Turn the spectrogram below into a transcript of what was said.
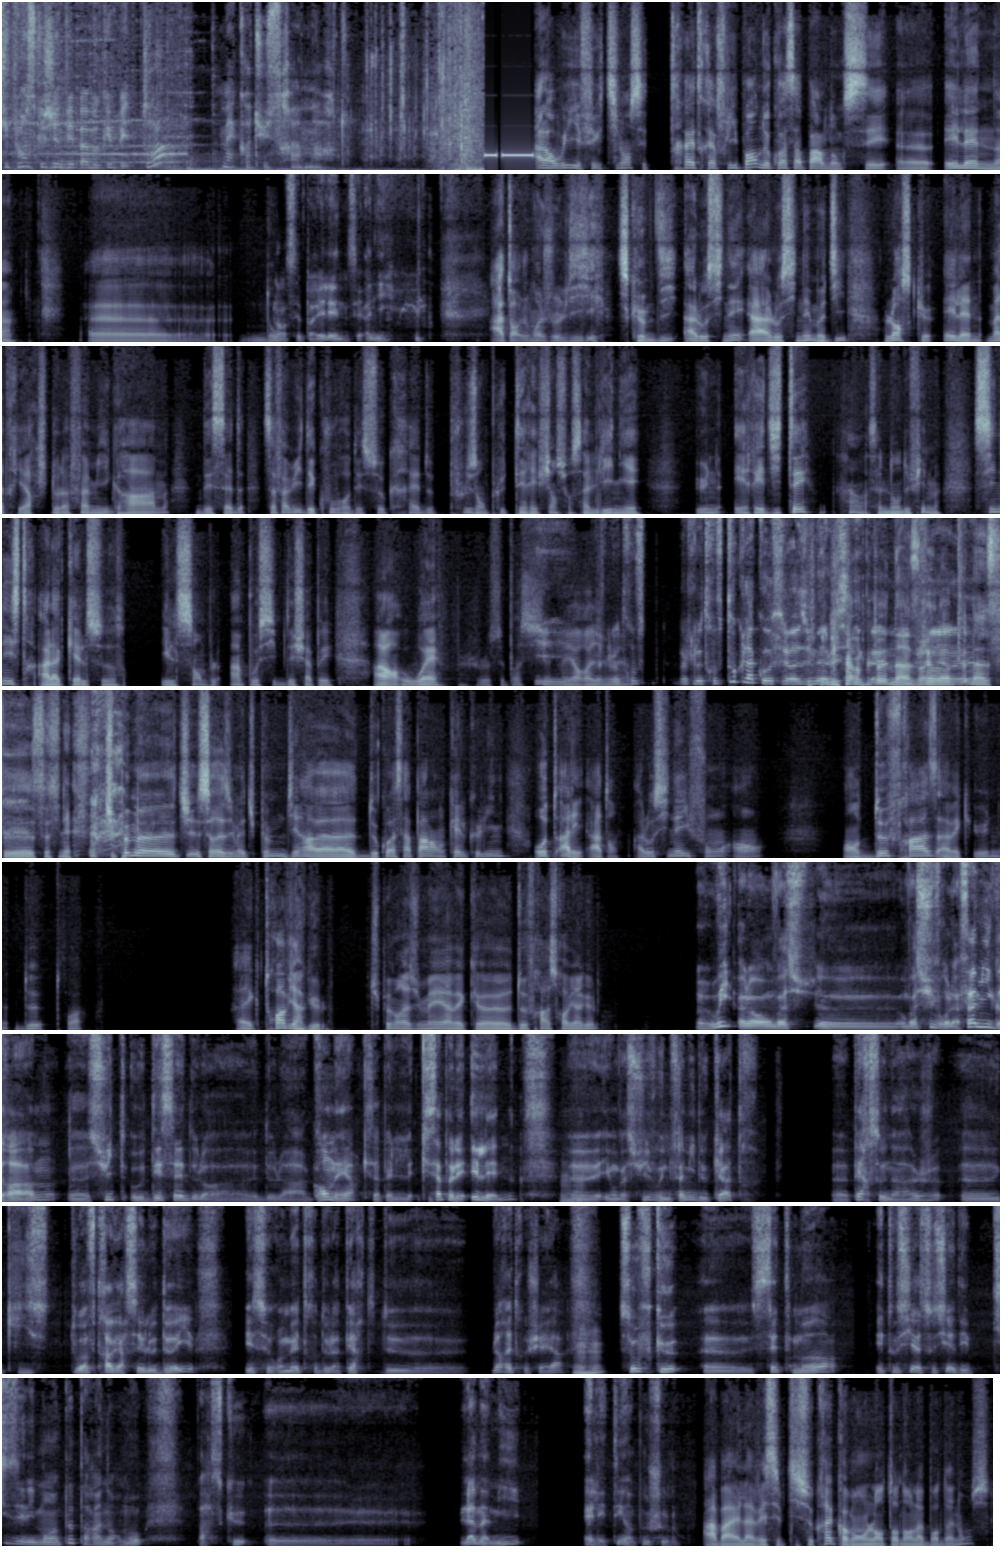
Tu penses que je ne vais pas m'occuper de toi? Mais quand tu seras morte. Alors oui, effectivement, c'est très très flippant. De quoi ça parle Donc c'est euh, Hélène. euh, donc... Non, c'est pas Hélène, c'est Annie. Attends, moi je lis ce que me dit Allociné. Allociné me dit Lorsque Hélène, matriarche de la famille Graham, décède, sa famille découvre des secrets de plus en plus terrifiants sur sa lignée. Une hérédité, hein, c'est le nom du film, sinistre à laquelle se- il semble impossible d'échapper. Alors, ouais, je sais pas si c'est le meilleur je résumé. le trouve, je le trouve tout claquos, le résumé Il est un peu hein. naze, hein, il est un peu euh, naze ce, ce ciné. Tu peux me, tu- ce résumé, tu peux me dire euh, de quoi ça parle en quelques lignes? Autre- Allez, attends. Allociné, ils font en, en deux phrases avec une, deux, trois. Avec trois virgules. Tu peux me résumer avec euh, deux phrases, trois virgules? Euh, oui, alors on va, su- euh, on va suivre la famille Graham euh, suite au décès de la, de la grand-mère qui s'appelle, qui s'appelait Hélène. Euh, et on va suivre une famille de quatre personnages qui s- doivent traverser le deuil et se remettre de la perte de leur être cher. Mhm. Sauf que cette mort est aussi associée à des petits éléments un peu paranormaux parce que la mamie, elle était un peu chelou. Ah bah elle avait ses petits secrets comme on l'entend dans la bande-annonce.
